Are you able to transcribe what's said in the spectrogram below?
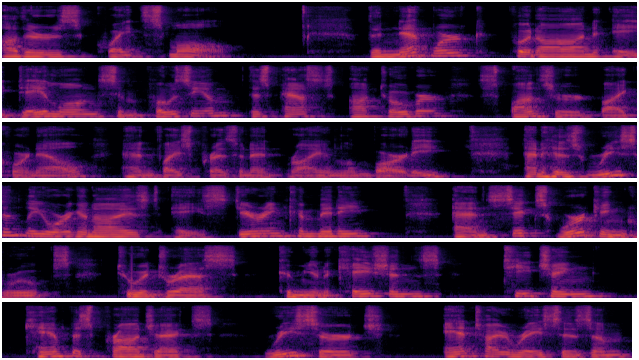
others quite small. The network put on a day long symposium this past October, sponsored by Cornell and Vice President Ryan Lombardi, and has recently organized a steering committee and six working groups to address communications, teaching, campus projects, research, anti racism,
